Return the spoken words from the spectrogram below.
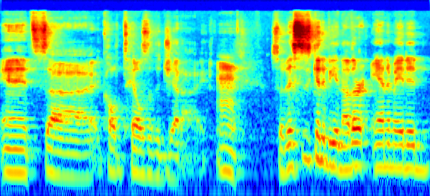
and it's uh, called Tales of the Jedi. Mm. So this is going to be another animated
